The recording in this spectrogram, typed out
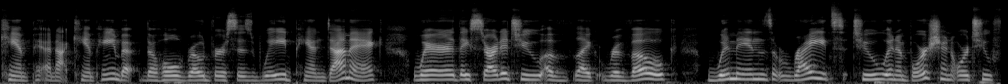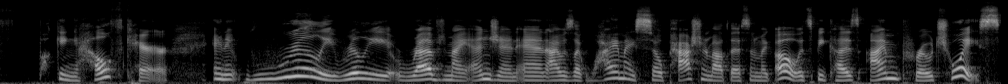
campaign not campaign but the whole Roe versus wade pandemic where they started to uh, like revoke women's rights to an abortion or to fucking health care and it really really revved my engine. And i was like why am i so passionate about this? And i'm like oh it's because i'm pro-choice.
